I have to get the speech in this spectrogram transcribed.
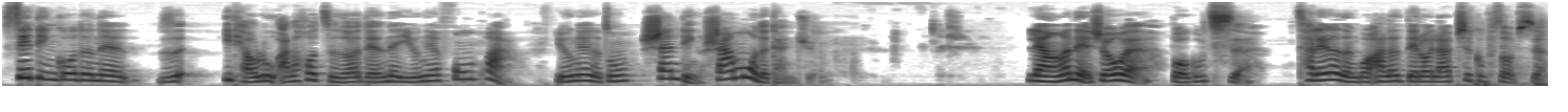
山顶高头呢是一条路，阿拉好走个，但是呢有眼风化，有眼搿种山顶沙漠的感觉。两个男小孩跑过去，出来个辰光，阿拉对牢伊拉屁股拍照片。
